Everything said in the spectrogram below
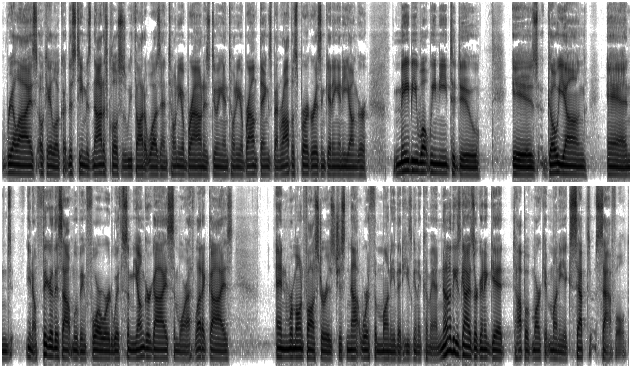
realize, okay, look, this team is not as close as we thought it was. Antonio Brown is doing Antonio Brown things. Ben Roethlisberger isn't getting any younger. Maybe what we need to do is go young and you know figure this out moving forward with some younger guys, some more athletic guys. And Ramon Foster is just not worth the money that he's going to command. None of these guys are going to get top of market money except Saffold.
